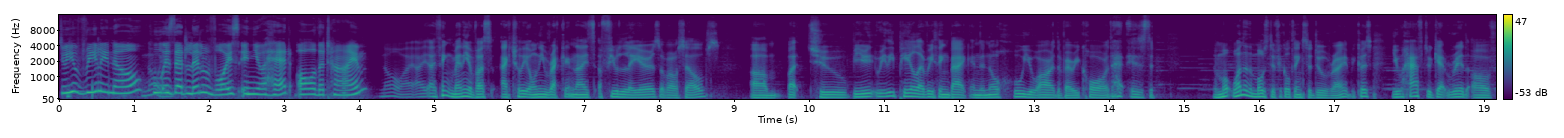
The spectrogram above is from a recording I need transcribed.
Do you really know No, who is that little voice in your head all the time? No, I, I- I think many of us actually only recognize a few layers of ourselves. Um, but to be really peel everything back and to know who you are at the very core, that is the, the mo- one of the most difficult things to do, right? Because you have to get rid of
